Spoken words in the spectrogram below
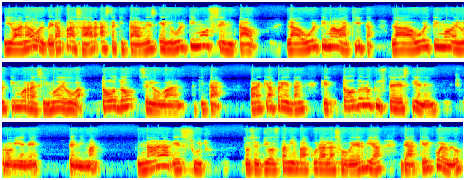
y van a volver a pasar hasta quitarles el último centavo, la última vaquita, la último, el último racimo de uva. Todo se lo van a quitar para que aprendan que todo lo que ustedes tienen proviene de mi mano. Nada es suyo. Entonces Dios también va a curar la soberbia de aquel pueblo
